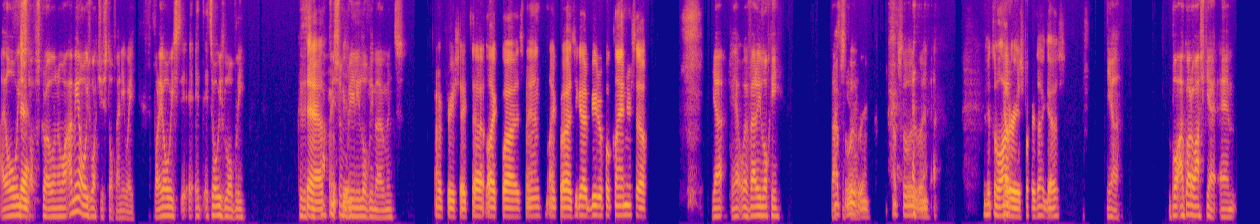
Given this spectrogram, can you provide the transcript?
i always Yeah. stop scrolling and i mean i always watch your stuff anyway but i always it, it- it's always lovely because it's Yeah, thank some you. really lovely moments I appreciate that. Likewise, man. Likewise. You got a beautiful clan yourself. yeah yeah we're very lucky That's. Absolutely. Absolutely. You Hit the lottery as far as that goes. yeah but i've got to ask you um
